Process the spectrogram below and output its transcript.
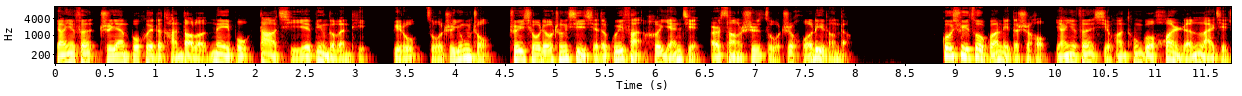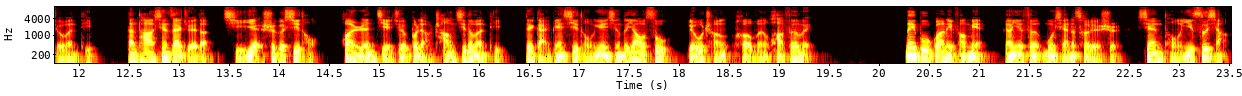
杨银芬直言不讳地谈到了内部大企业病的问题，比如组织臃肿、追求流程细节的规范和严谨而丧失组织活力等等。过去做管理的时候，杨银芬喜欢通过换人来解决问题，但他现在觉得企业是个系统，换人解决不了长期的问题，得改变系统运行的要素、流程和文化氛围。内部管理方面，杨银芬目前的策略是先统一思想。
